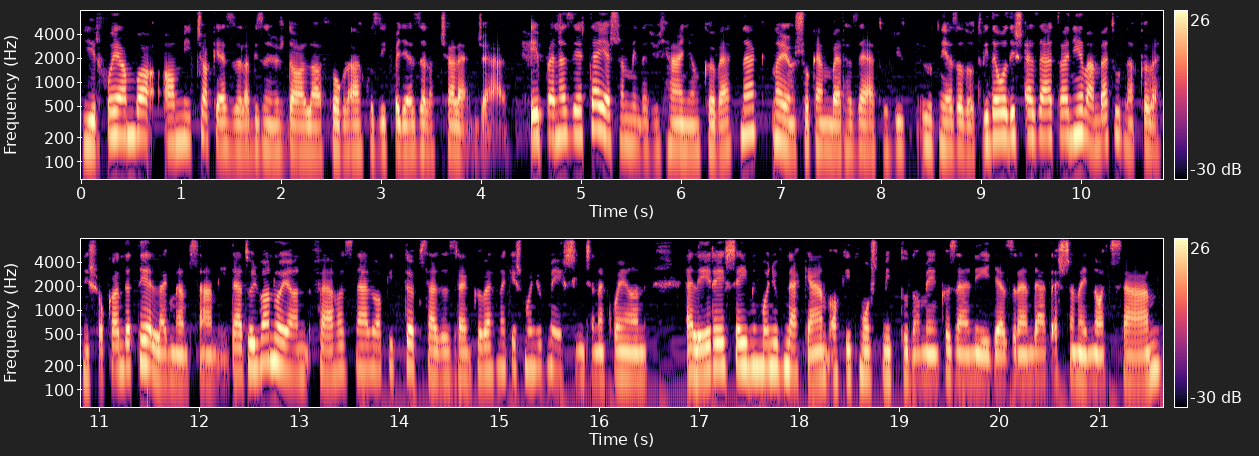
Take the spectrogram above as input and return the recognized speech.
hírfolyamba, ami csak ezzel a bizonyos dallal foglalkozik, vagy ezzel a challenge-el. Éppen ezért teljesen mindegy, hogy hányan követnek, nagyon sok emberhez el tud jutni az adott videód, és ezáltal nyilván be tudnak követni sokan, de tényleg nem számít. Tehát, hogy van olyan felhasználó, akit több százezren követnek, és mondjuk még sincsenek olyan elérései, mint mondjuk nekem, akit most mit tudom én közel négyezren, de hát ez sem egy nagy szám,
